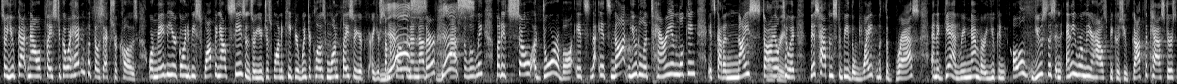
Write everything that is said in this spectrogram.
So you've got now a place to go ahead and put those extra clothes. Or maybe you're going to be swapping out seasons or you just want to keep your winter clothes in one place or your, or your summer clothes in another. yes. Absolutely. But it's so adorable. It's not, it's not utilitarian looking. It's got a nice style to it. This happens to be the white with the brass. And again, remember, you can all use this in any room in your house because you've got the casters.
